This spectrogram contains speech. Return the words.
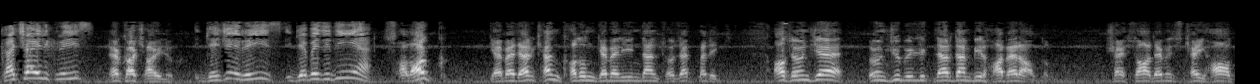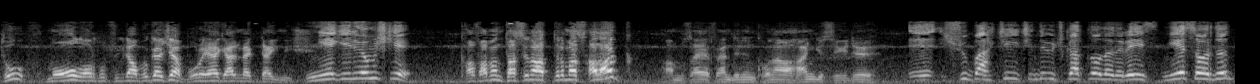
Kaç aylık reis? Ne kaç aylık? Gece reis gebe dedin ya. Salak! Gebe derken kadın gebeliğinden söz etmedik. Az önce öncü birliklerden bir haber aldım. Şehzademiz Keyhatu Moğol ordusuyla bu gece buraya gelmekteymiş. Niye geliyormuş ki? Kafamın tasını attırma salak! Hamza Efendi'nin konağı hangisiydi? E, şu bahçe içinde üç katlı olanı reis. Niye sordun?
